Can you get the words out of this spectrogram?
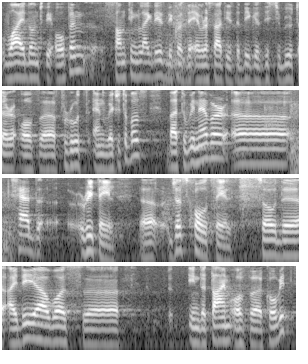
why don't we open something like this? Because the Evrosad is the biggest distributor of uh, fruit and vegetables, but we never uh, had retail uh, just wholesale. So the idea was uh, in the time of uh, COVID,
